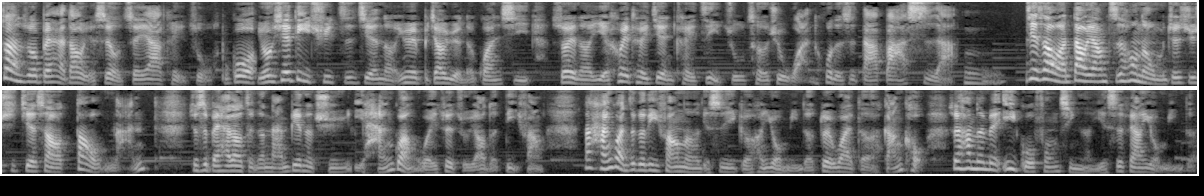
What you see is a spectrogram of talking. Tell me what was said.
虽然说北海道也是有 JR 可以坐，不过有一些地区之间呢，因为比较远的关系，所以呢也会推荐可以自己租车去玩，或者是搭巴士啊。嗯。介绍完稻央之后呢，我们就继续介绍道南，就是北海道整个南边的区域，以函馆为最主要的地方。那函馆这个地方呢，也是一个很有名的对外的港口，所以他们那边异国风情呢也是非常有名的。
